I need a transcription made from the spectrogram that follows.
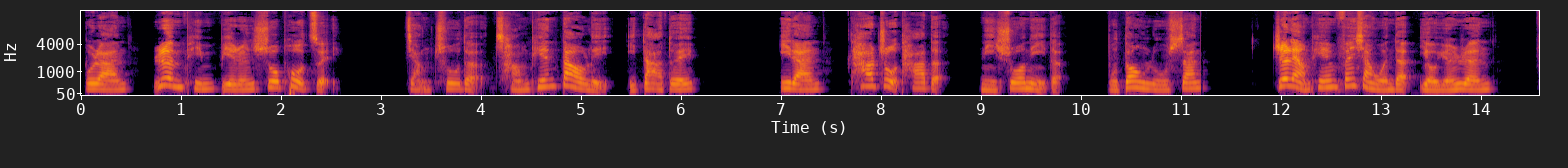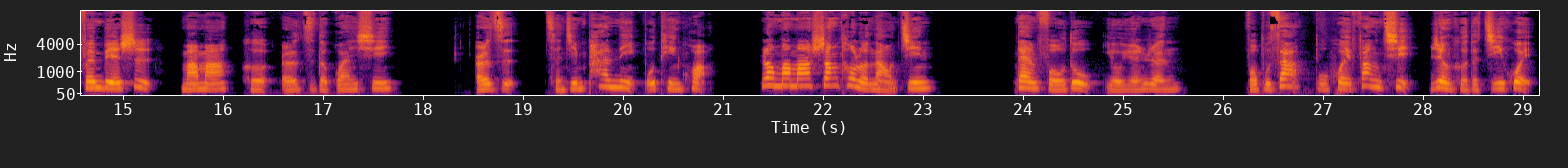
不然，任凭别人说破嘴，讲出的长篇道理一大堆，依然他做他的，你说你的，不动如山。这两篇分享文的有缘人，分别是妈妈和儿子的关系。儿子曾经叛逆不听话，让妈妈伤透了脑筋。但佛度有缘人，佛菩萨不会放弃任何的机会，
